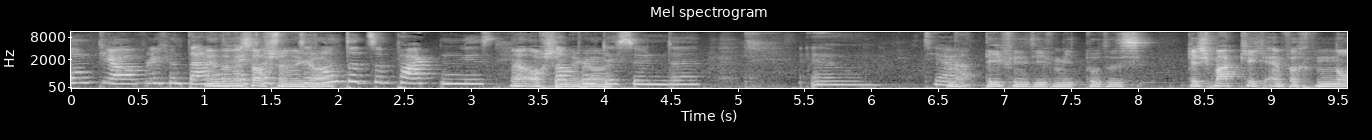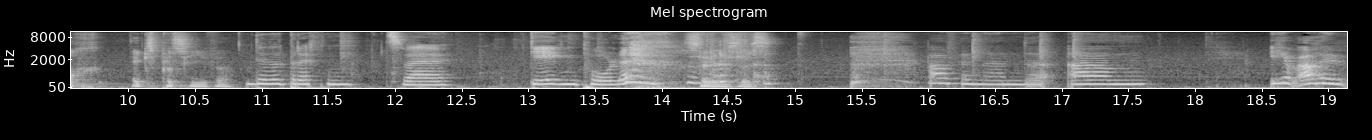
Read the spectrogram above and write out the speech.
unglaublich und dann Ja, noch dann ist auch etwas schon egal. drunter zu packen ist Na, auch schon doppelte egal. Sünde. Ähm, tja, Na, definitiv mit Butter. Das ist geschmacklich einfach noch explosiver. ja, da treffen zwei Gegenpole So ist es. aufeinander. Ähm, ich habe auch eine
